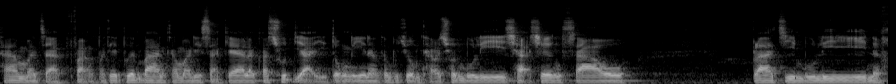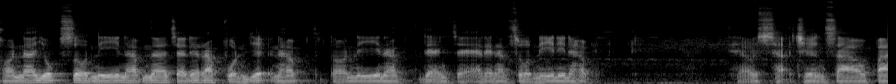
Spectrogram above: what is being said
ข้ามมาจากฝั่งประเทศเพื่อนบ้านเข้ามาที่สะแก้ว แล้วก็ชุดใหญ่อยู่ตรงนี้นะท่านผู้ชมแถวชนบุรีฉะเชิงเซาปราจีนบุรีนครนายกโซนนี้นะครับ น่าจะได้รับฝนเยอะนะครับ ตอนนี้นะครับ แดงแจ๋เลยนะครับโซนนี้นี่นะครับ แถวฉะเชิงเซาปรา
